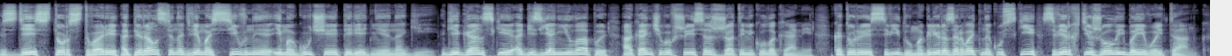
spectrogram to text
Здесь торс твари опирался на две массивные и могучие передние ноги. Гигантские обезьяньи лапы, оканчивавшиеся сжатыми кулаками, которые с виду могли разорвать на куски сверхтяжелый боевой танк.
